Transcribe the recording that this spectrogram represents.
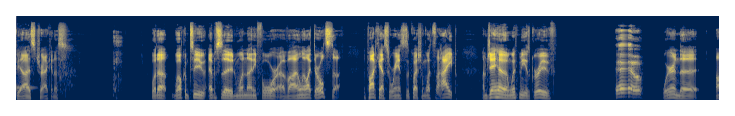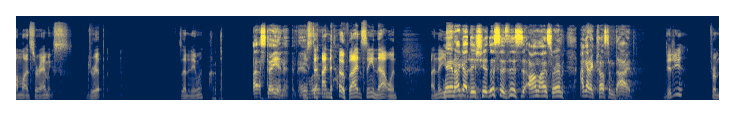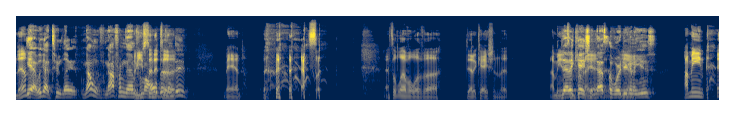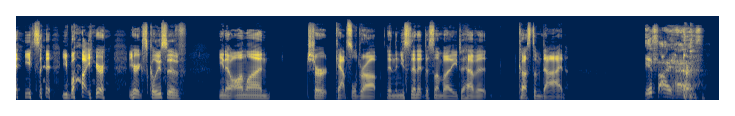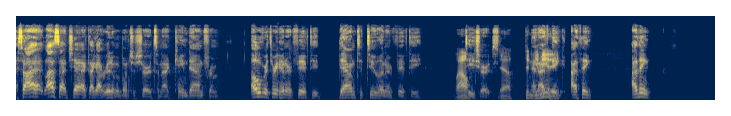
FBI is tracking us. What up? Welcome to episode 194 of I Only Like Their Old Stuff, the podcast where we answer the question, What's the hype? I'm J-Ho, and with me is Groove. Hey, We're in the online ceramics drip. Is that a new one? I stay in it, man. You st- I know, but I hadn't seen that one. I know you. Man, I got this but- shit. This is this is online ceramic. I got a custom dyed. Did you? From them? Yeah, we got two layers. No, not from them. Oh, from you a sent whole it to- different dude. Man, that's a, that's a level of uh dedication that. I mean, it's impre- Dedication. yeah, that's the word you're gonna use. I mean, you said you bought your your exclusive, you know, online shirt capsule drop, and then you sent it to somebody to have it custom dyed. If I have, so I last I checked, I got rid of a bunch of shirts, and I came down from over 350 down to 250 Wow. t-shirts. Yeah. Didn't and give me I any. think, I think, I think,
